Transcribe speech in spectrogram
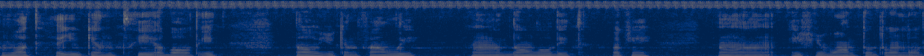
what you can see about it now you can finally uh, download it okay. Uh, if you want to download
